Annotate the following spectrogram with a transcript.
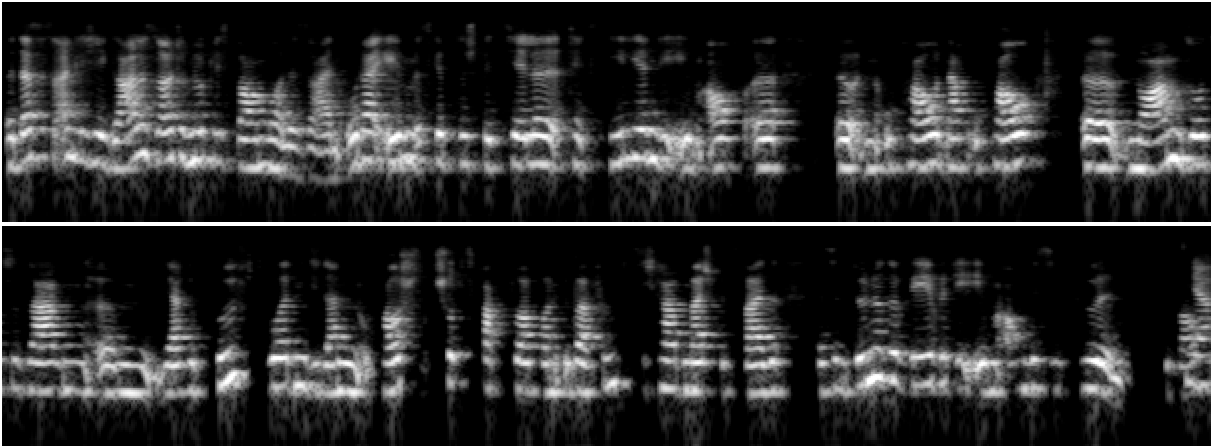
Das ist eigentlich egal, es sollte möglichst Baumwolle sein. Oder eben, es gibt so spezielle Textilien, die eben auch äh, äh UV, nach UV-Normen äh, sozusagen ähm, ja, geprüft wurden, die dann einen UV-Schutzfaktor von über 50 haben beispielsweise. Das sind dünne Gewebe, die eben auch ein bisschen kühlen. Ja.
